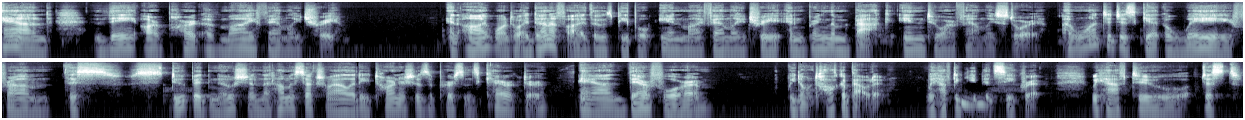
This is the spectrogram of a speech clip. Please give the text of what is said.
and they are part of my family tree. And I want to identify those people in my family tree and bring them back into our family story. I want to just get away from this stupid notion that homosexuality tarnishes a person's character and therefore we don't talk about it. We have to keep mm-hmm. it secret. We have to just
